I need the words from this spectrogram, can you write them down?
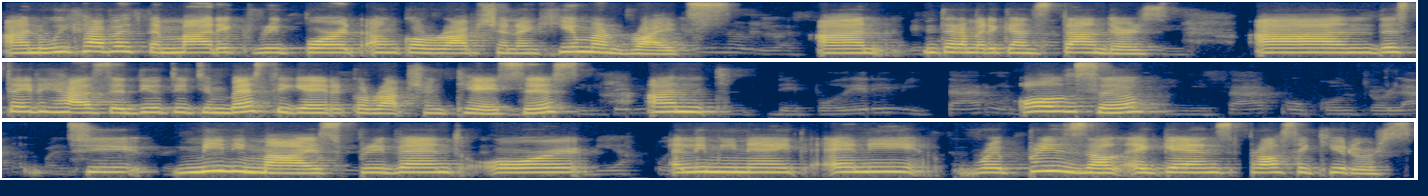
And we have a thematic report on corruption and human rights and Inter-American standards. And the state has the duty to investigate corruption cases and also to minimize, prevent, or eliminate any reprisal against prosecutors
